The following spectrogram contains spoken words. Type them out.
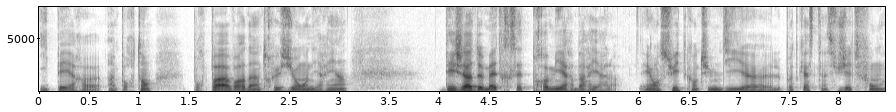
hyper euh, important pour pas avoir d'intrusion ni rien. Déjà, de mettre cette première barrière-là. Et ensuite, quand tu me dis le podcast est un sujet de fond,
